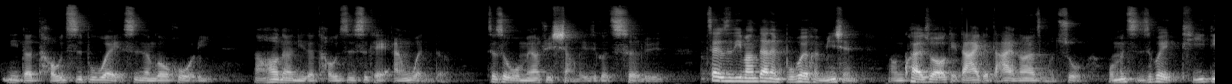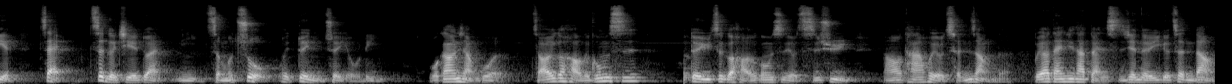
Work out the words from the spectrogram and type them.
你的投资部位是能够获利，然后呢，你的投资是可以安稳的，这是我们要去想的这个策略。在这个地方当然不会很明显、很快说给大家一个答案，那要怎么做？我们只是会提点，在这个阶段你怎么做会对你最有利。我刚刚讲过了，找一个好的公司，对于这个好的公司有持续，然后它会有成长的。不要担心它短时间的一个震荡，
